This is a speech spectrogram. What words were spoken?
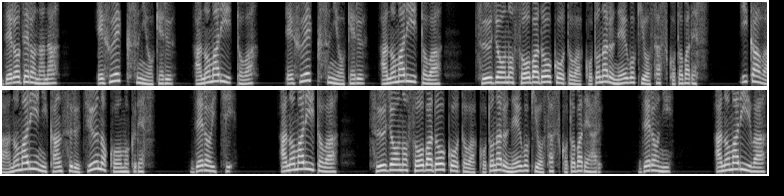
007FX におけるアノマリーとは FX におけるアノマリーとは通常の相場動向とは異なる値動きを指す言葉です。以下はアノマリーに関する10の項目です。01アノマリーとは通常の相場動向とは異なる値動きを指す言葉である。02アノマリーは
